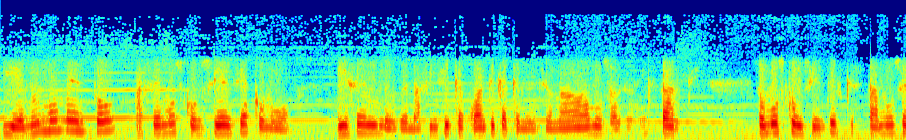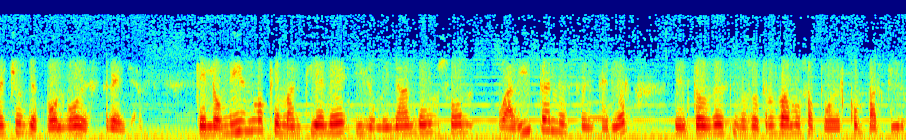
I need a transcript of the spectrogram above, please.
si en un momento hacemos conciencia, como dicen los de la física cuántica que mencionábamos hace un instante, somos conscientes que estamos hechos de polvo de estrellas, que lo mismo que mantiene iluminando un sol o habita en nuestro interior, entonces nosotros vamos a poder compartir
